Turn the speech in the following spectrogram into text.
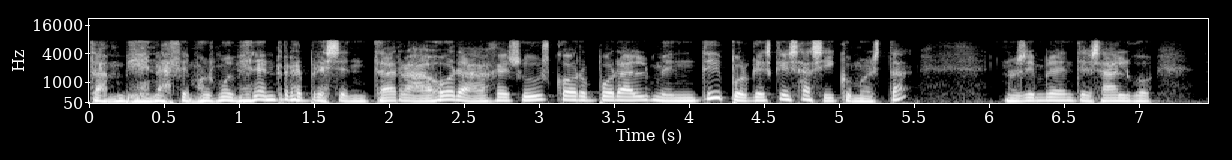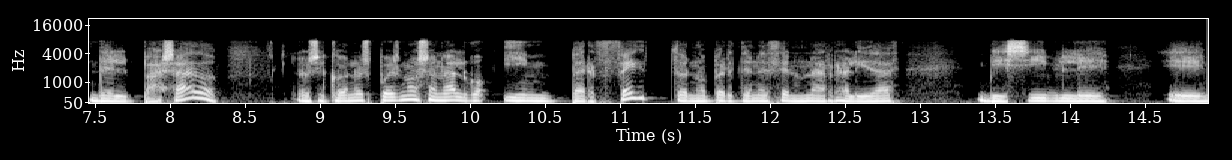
también hacemos muy bien en representar ahora a Jesús corporalmente, porque es que es así como está. No simplemente es algo del pasado. Los iconos pues no son algo imperfecto, no pertenecen a una realidad visible. Eh,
